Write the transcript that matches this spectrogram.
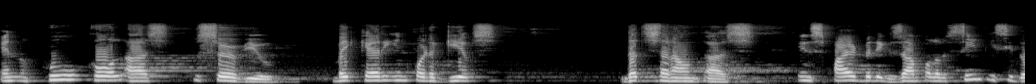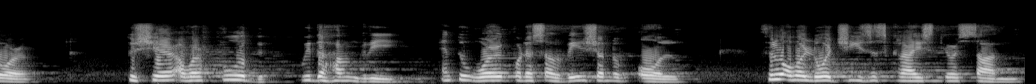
and who call us to serve you by caring for the gifts that surround us, inspired by the example of Saint Isidore, to share our food with the hungry, and to work for the salvation of all through our Lord Jesus Christ, your Son,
